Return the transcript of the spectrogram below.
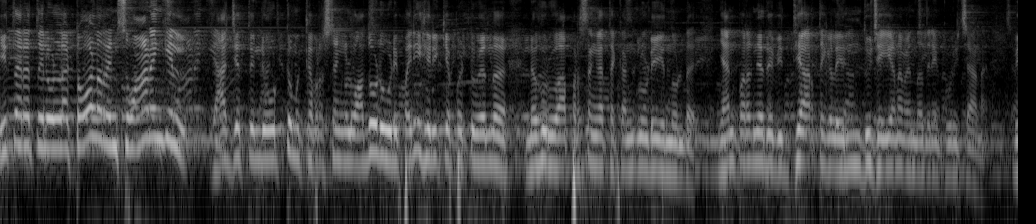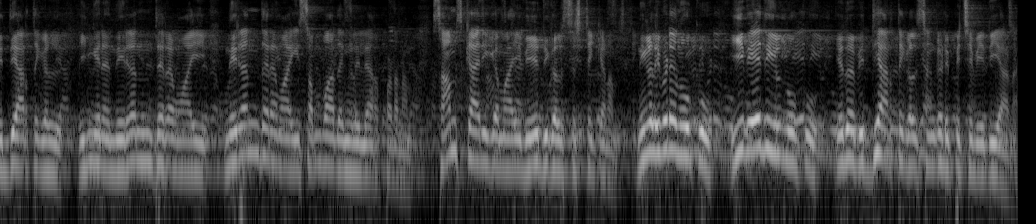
ഇത്തരത്തിലുള്ള ടോളറൻസും ആണെങ്കിൽ രാജ്യത്തിന്റെ ഒട്ടുമിക്ക പ്രശ്നങ്ങളും അതോടുകൂടി പരിഹരിക്കപ്പെട്ടു എന്ന് നെഹ്റു ആ പ്രസംഗത്തെ കൺക്ലൂഡ് ചെയ്യുന്നുണ്ട്. ഞാൻ പറഞ്ഞത് വിദ്യാർത്ഥികൾ എന്തു ചെയ്യണം എന്നതിനെ കുറിച്ചാണ് വിദ്യാർത്ഥികൾ ഇങ്ങനെ നിരന്തരമായി നിരന്തരമായി സംവാദങ്ങളിൽ ഏർപ്പെടണം. സാംസ്കാരികമായി വേദികൾ സൃഷ്ടിക്കണം. നിങ്ങൾ ഇവിടെ നോക്കൂ ഈ വേദിയിൽ നോക്കൂ ഇത് വിദ്യാർത്ഥികൾ സംഘടിപ്പിച്ച വേദിയാണ്.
